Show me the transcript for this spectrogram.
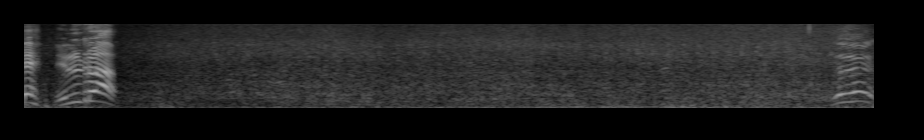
டேய் நில்றா. ஏய்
